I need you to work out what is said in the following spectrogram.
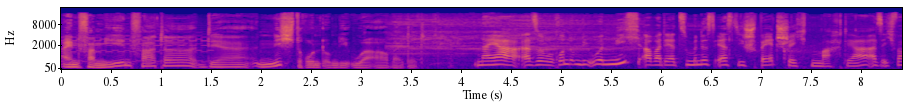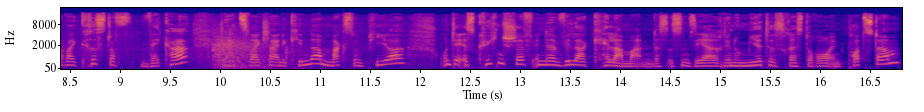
Einen Familienvater, der nicht rund um die Uhr arbeitet. Naja, also rund um die Uhr nicht, aber der zumindest erst die Spätschichten macht, ja. Also ich war bei Christoph Wecker, der hat zwei kleine Kinder, Max und Pia, und der ist Küchenchef in der Villa Kellermann. Das ist ein sehr renommiertes Restaurant in Potsdam.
